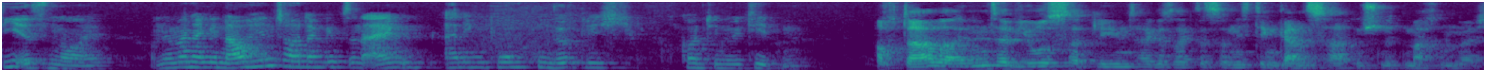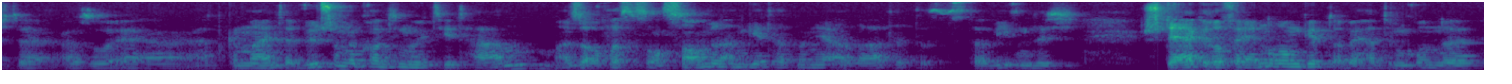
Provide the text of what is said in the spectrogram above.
die ist neu. Und wenn man dann genau hinschaut, dann gibt es in einigen Punkten wirklich Kontinuitäten. Auch da aber in Interviews hat Lilienthal gesagt, dass er nicht den ganz harten Schnitt machen möchte. Also er hat gemeint, er will schon eine Kontinuität haben. Also auch was das Ensemble angeht, hat man ja erwartet, dass es da wesentlich stärkere Veränderungen gibt, aber er hat im Grunde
